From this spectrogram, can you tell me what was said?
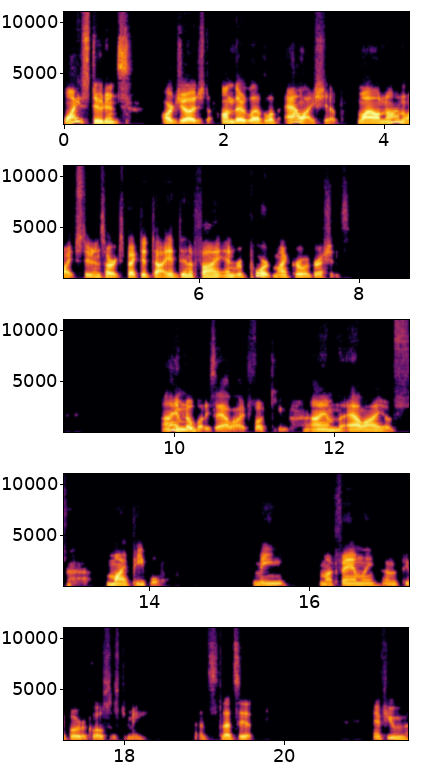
White students are judged on their level of allyship, while non white students are expected to identify and report microaggressions. I am nobody's ally. Fuck you. I am the ally of my people. Me, my family, and the people who are closest to me. That's that's it. If you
